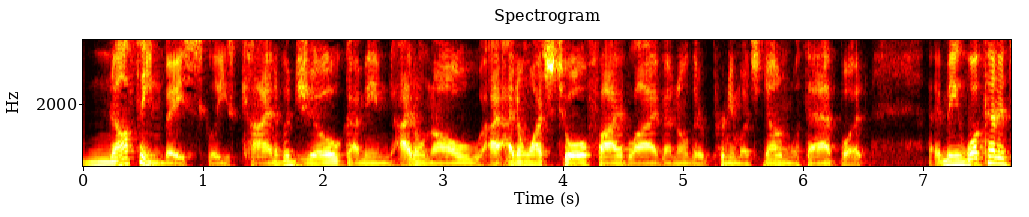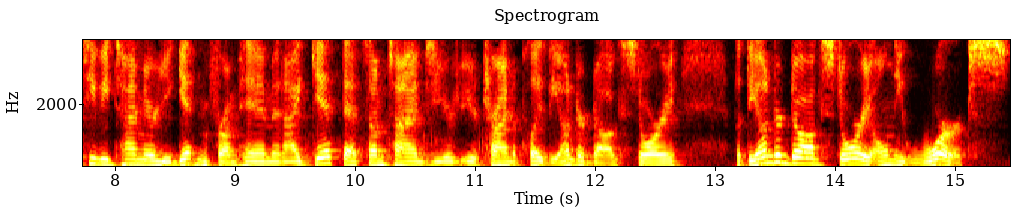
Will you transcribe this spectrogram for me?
Nothing, basically. He's kind of a joke. I mean, I don't know. I, I don't watch 205 Live. I know they're pretty much done with that, but I mean, what kind of TV time are you getting from him? And I get that sometimes you're you're trying to play the underdog story, but the underdog story only works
